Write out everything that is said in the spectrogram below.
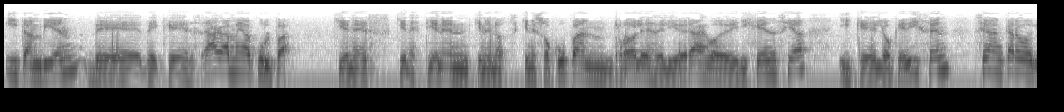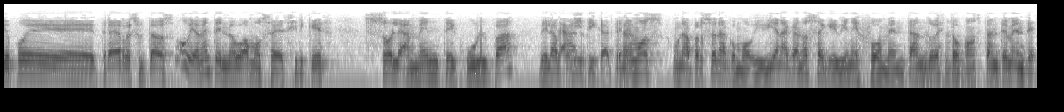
y también de, de que haga mea culpa quienes quienes tienen quienes quienes ocupan roles de liderazgo de dirigencia y que lo que dicen se hagan cargo de que puede traer resultados obviamente no vamos a decir que es solamente culpa de la política. Tenemos una persona como Viviana Canosa que viene fomentando esto constantemente.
